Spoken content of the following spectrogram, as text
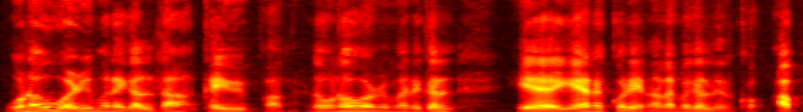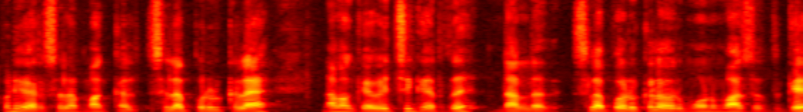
உணவு வழிமுறைகள் தான் கைவிப்பாங்க இந்த உணவு வழிமுறைகள் ஏ ஏறக்கூடிய நிலைமைகள் இருக்கும். அப்படி வர சில மக்கள் சில பொருட்களை நமக்கு வச்சுக்கிறது நல்லது. சில பொருட்களை ஒரு மூணு மாதத்துக்கு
